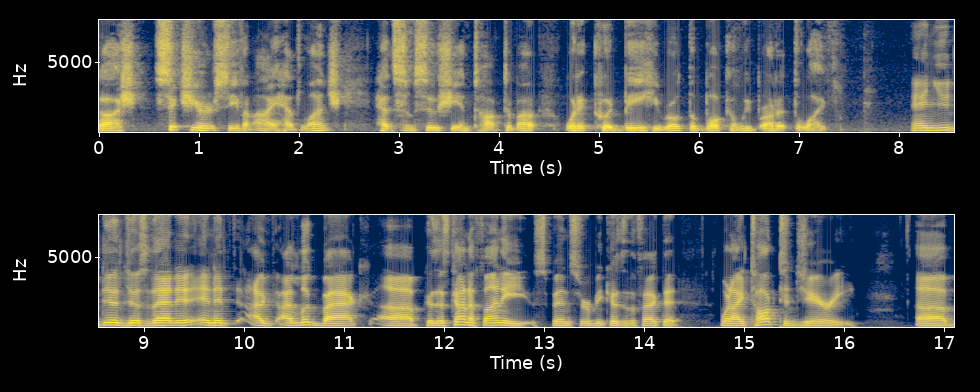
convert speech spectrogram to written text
gosh, six years, Steve and I had lunch, had some sushi, and talked about what it could be. He wrote the book, and we brought it to life. And you did just that. And it, I, I look back because uh, it's kind of funny, Spencer, because of the fact that when I talked to Jerry, uh,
